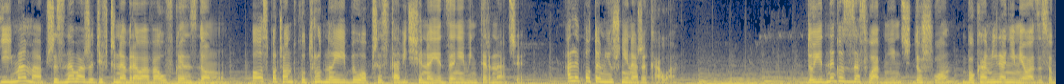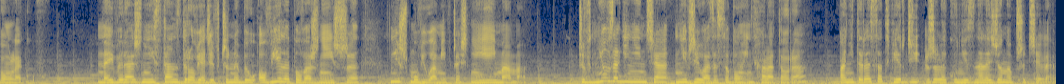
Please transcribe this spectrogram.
Jej mama przyznała, że dziewczyna brała wałówkę z domu, bo z początku trudno jej było przestawić się na jedzenie w internacie, ale potem już nie narzekała. Do jednego z zasłabnięć doszło, bo Kamila nie miała ze sobą leków. Najwyraźniej stan zdrowia dziewczyny był o wiele poważniejszy niż mówiła mi wcześniej jej mama. Czy w dniu zaginięcia nie wzięła ze sobą inhalatora? Pani Teresa twierdzi, że leku nie znaleziono przy ciele,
